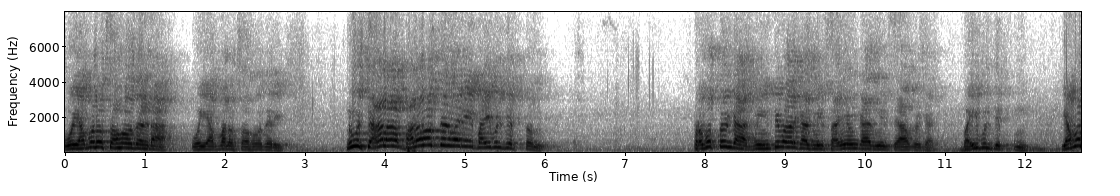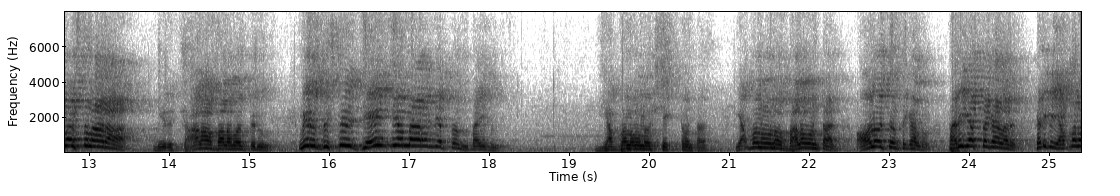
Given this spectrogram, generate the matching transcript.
ఓ యవ్వన సహోదరుడా ఓ యవ్వన సహోదరి. నువ్వు చాలా బలవంతుడు అని బైబిల్ చెప్తుంది. ప్రభుత్వం కాదు మీ ఇంటి వారు కాదు మీ సంఘం కాదు మీ సేవకుడు కాదు. బైబిల్ చెప్తుంది. యవనస్తులారా మీరు చాలా బలవంతులు. మీరు దృష్టిని జయించి ఉన్నారని చెప్తుంది బైబిల్. యవ్వనంలో శక్తి ఉంటారు యవ్వనంలో బలం ఉంటారు ఆలోచించగలరు పరిగెత్తగలరు. కనుక యవ్వన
